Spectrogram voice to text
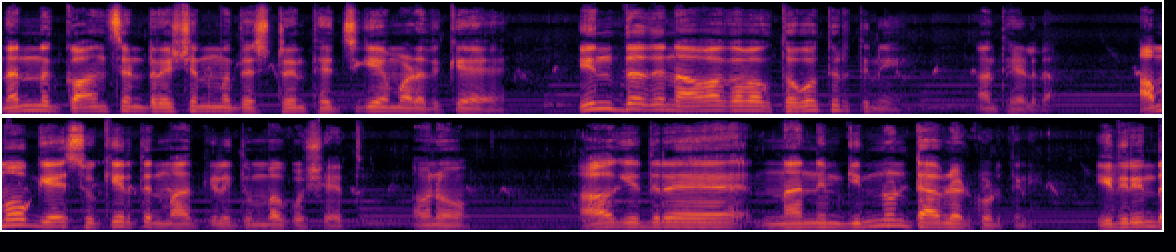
ನನ್ನ ಕಾನ್ಸಂಟ್ರೇಷನ್ ಮತ್ತು ಸ್ಟ್ರೆಂತ್ ಹೆಚ್ಚಿಗೆ ಮಾಡೋದಕ್ಕೆ ಇಂಥದನ್ನ ಅವಾಗವಾಗ ತಗೋತಿರ್ತೀನಿ ಅಂತ ಹೇಳ್ದ. ಅಮೋಗೆ ಸುಕೀರ್ತನ್ ಮಾತು ಕೇಳಿ ತುಂಬ ಖುಷಿ ಆಯ್ತು. ಅವನು, ಹಾಗಿದ್ರೆ ನಾನು ನಿಮ್ಗೆ ಇನ್ನೊಂದು ಟ್ಯಾಬ್ಲೆಟ್ ಕೊಡ್ತೀನಿ. ಇದರಿಂದ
